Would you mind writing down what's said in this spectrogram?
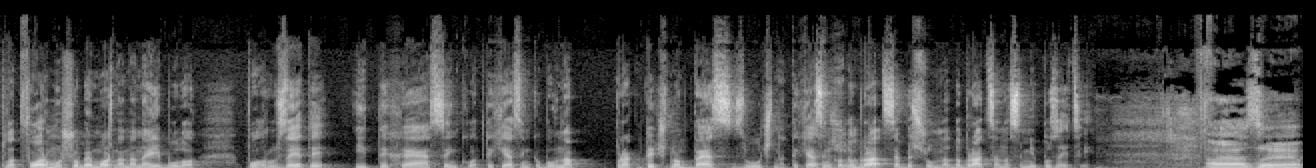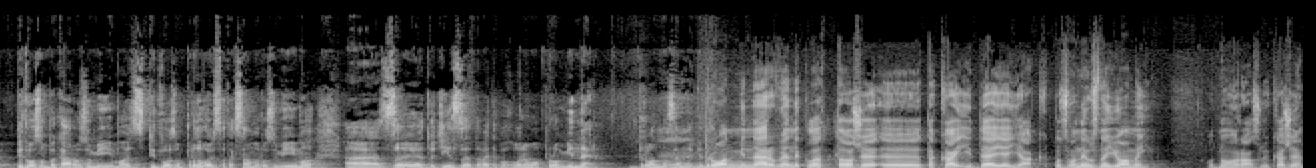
платформу, щоб можна на неї було погрузити і тихесенько, тихесенько, бо вона практично беззвучна. Тихесенько добратися безшумно, добратися на самі позиції. Е, З підвозом БК розуміємо, з підвозом продовольства так само розуміємо. Е, З тоді з давайте поговоримо про мінер. Дрон наземний мінер. Дрон Мінер виникла теж е, така ідея, як подзвонив знайомий одного разу і каже:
